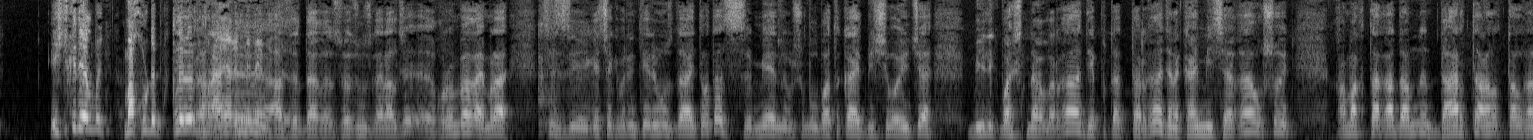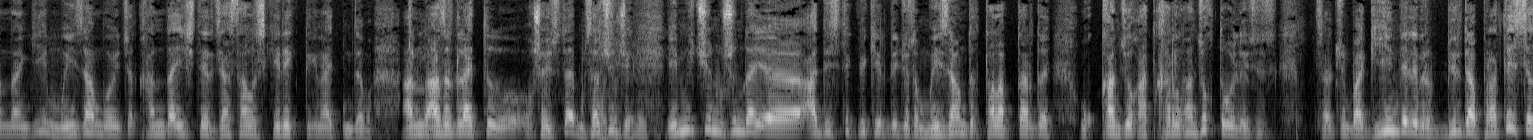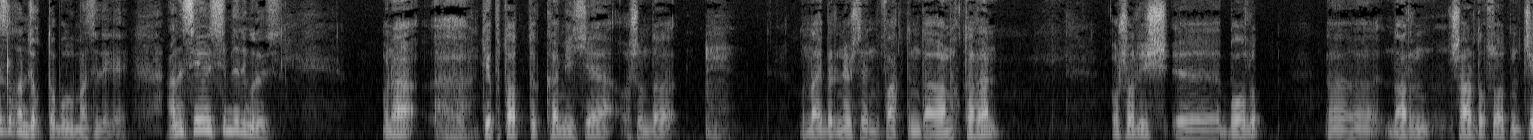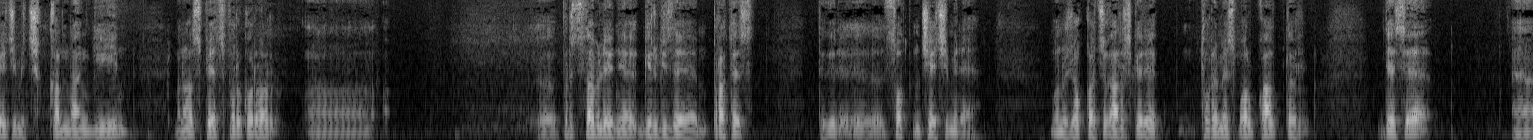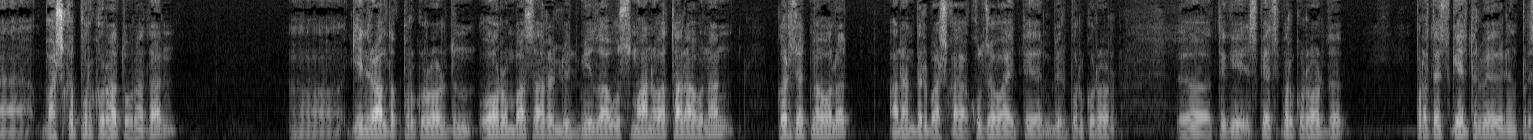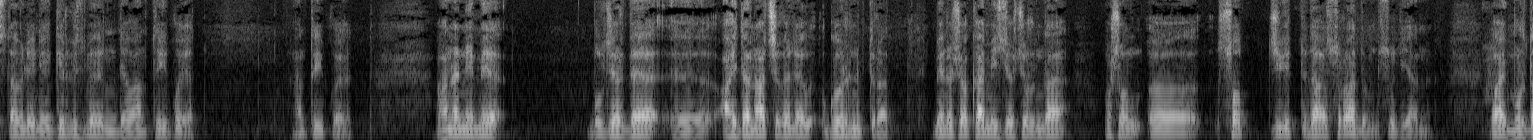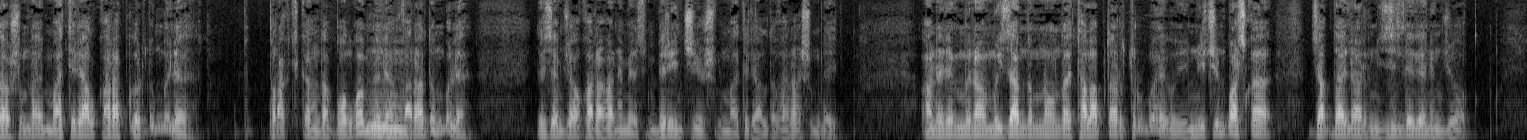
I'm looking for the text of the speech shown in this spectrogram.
эчтеке дей албайт макул деп кыла берди мына аягы эмне азыр дагы сөзүңүзгө аралжы. Курманбек агай мына сиз э, кечээки бир интервьюңузда айтып атасыз. Мен ушул батыкаевдин иши боюнча бийлик башындагыларга депутаттарга жана комиссияга окшойт. Камактагы адамдын дарты аныкталгандан кийин мыйзам боюнча кандай иштер жасалыш керектигин айттым деп. Аны азыр деле айтты окшойсуз да. Мисалы үчүнчү эмне үчүн ушундай э, адистик пикирди же болбосо мыйзамдык талаптарды уккан жок аткарылган жок деп ойлойсуз мисалы үчүн баягы кийин деле бир бир да протест жазылган жок да бул маселеге. Анын себебин сиз эмнеден көрөсүз? Мына э, депутаттык комиссия ошондо мындай бир нерсенин фактын дагы аныктаган. Ошол иш э, болуп э, нарын шаардык сотунун чечими чыккандан кийин мына спец прокурор представление киргизем протест тиги соттун чечимине. Муну жокко чыгарыш керек туура эмес болуп калыптыр десе башкы прокуратурадан генералдык прокурордун орун басары людмила усманова тарабынан көрсөтмө болот. Анан бир башка кулжабаев деген бир прокурор э, тиги спец прокурорду протест келтирбегенин представление киргизбегенин деп аны тыйып коет. Аны тыйып коет. Анан эми бул жерде э, айдан ачык эле көрүнүп турат. Мен ошо комиссия учурунда ошол э, сот жигитти дагы сурадым судьяны. Ай мурда ушундай материал карап көрдүң беле практикаңда болгон беле карадың беле. Десем жок караган эмесмин биринчи ушул материалды карашым дейт. Анан эми мына мыйзамдын моундай талаптары турбайбы? Эмне үчүн башка жагдайларын изилдегениң жок?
